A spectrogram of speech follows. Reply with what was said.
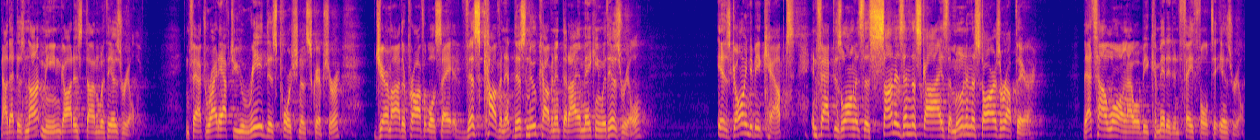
Now, that does not mean God is done with Israel. In fact, right after you read this portion of Scripture, Jeremiah the prophet will say, This covenant, this new covenant that I am making with Israel, is going to be kept. In fact, as long as the sun is in the skies, the moon and the stars are up there, that's how long I will be committed and faithful to Israel.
